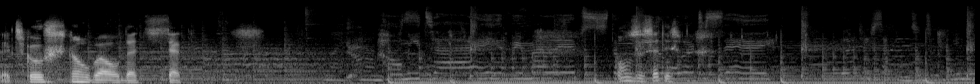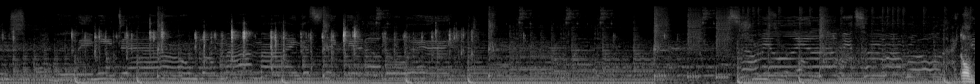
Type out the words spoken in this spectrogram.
Let's go snowball that set. Onze set is. Kom,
